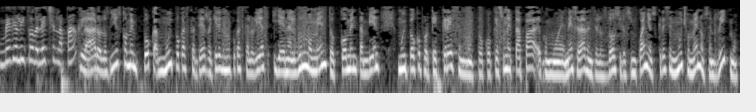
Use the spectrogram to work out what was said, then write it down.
medio litro de leche en la panza. Claro, los niños comen poca, muy pocas cantidades, requieren muy pocas calorías y en algún momento comen también muy poco porque crecen muy poco, que es una etapa eh, como en esa edad, entre los dos y los cinco años, crecen mucho menos en ritmo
